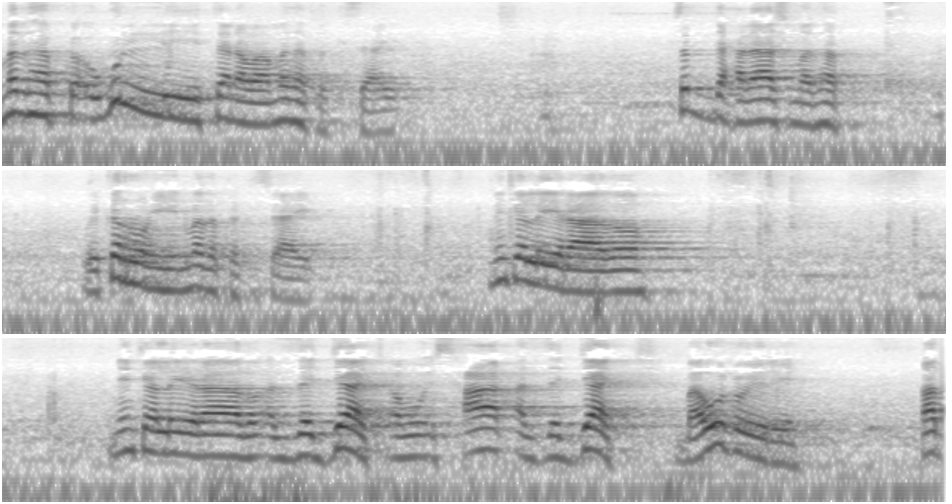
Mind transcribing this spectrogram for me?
Madhabka ugu liitana waa madhabka kisaa-i saddexdaas madhab. Way ka roon yihiin madhabka kisaaye ninka la yihaahdo ninka la yihaahdo azajaaj abu isxaaq azajaaj baa wuxuu yidhi qad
